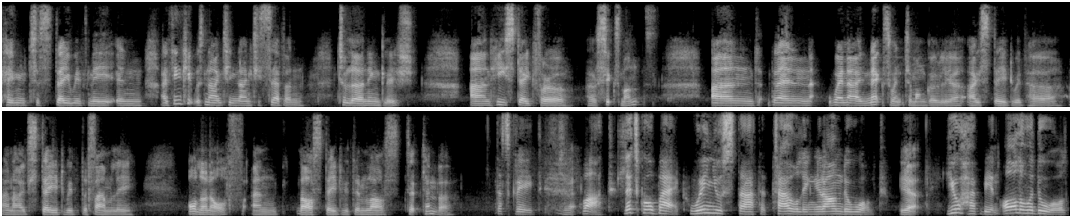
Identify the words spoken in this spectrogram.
came to stay with me in, I think it was 1997, to learn English. And he stayed for uh, six months. And then when I next went to Mongolia, I stayed with her, and I've stayed with the family on and off, and last stayed with them last September. That's great. Yeah. But let's go back. When you started traveling around the world, Yeah. you have been all over the world,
